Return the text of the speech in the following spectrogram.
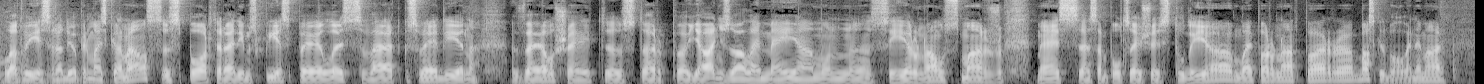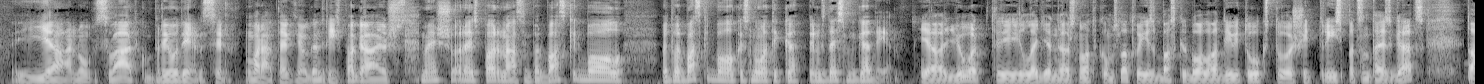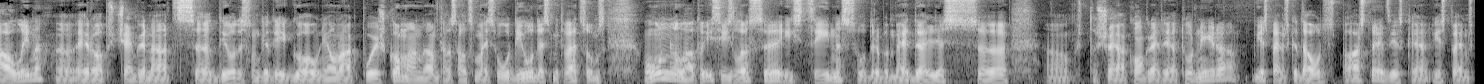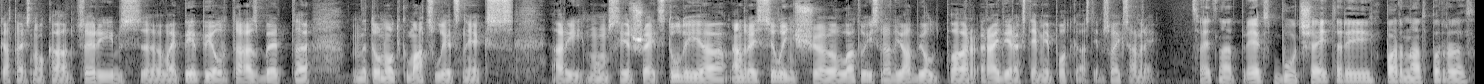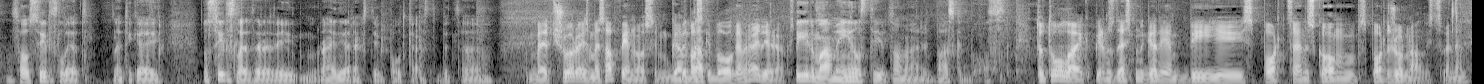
Latvijas radio pirmais kanāls, sporta raidījums piespēle, svētku svētdiena, vēl šeit starp Jāņu zālēm, mejām un sieru un ausu smaržu. Mēs esam pulcējušies studijā, lai parunātu par basketbolu, vai ne, Māri? Jā, nu, svētku brīvdienas ir, varētu teikt, jau gandrīz pagājušas. Mēs šoreiz parunāsim par basketbolu bet par basketbolu, kas notika pirms desmit gadiem. Jā, ļoti leģendārs notikums Latvijas basketbolā 2013. gads. Tallina, eh, Eiropas čempionāts 20-gadīgo eh, un jaunāku puišu komandām, tā saucamais U20 vecums, un Latvijas izlase izcīna sudraba medaļas eh, šajā konkrētajā turnīrā. Iespējams, ka daudzus pārsteidzies, ka iespējams katrs no kādu cerības vai piepilda tās, bet to notikumu aculiecinieks arī mums ir šeit studijā. Andrejs Siliņš, Latvijas radio atbild par raidierakstiem, jeb podkāstiem. Sveiks, Andrej! Sveicināt, prieks būt šeit arī parunāt par uh, savu sirdslietu. Ne tikai nu, sirdslieta ir arī raidierakstu podkāstu. Bet, uh, bet šoreiz mēs apvienosim gan basketbolu, gan raidierakstu. Pirmā mīlestība tomēr ir basketbols. Tu to laiku pirms desmit gadiem biji sporta centrs, kom sporta žurnālists, vai ne?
